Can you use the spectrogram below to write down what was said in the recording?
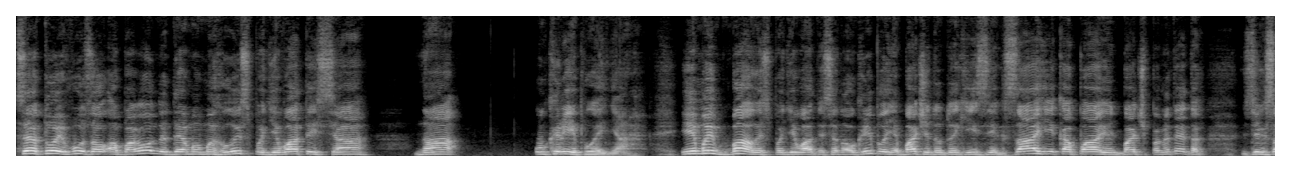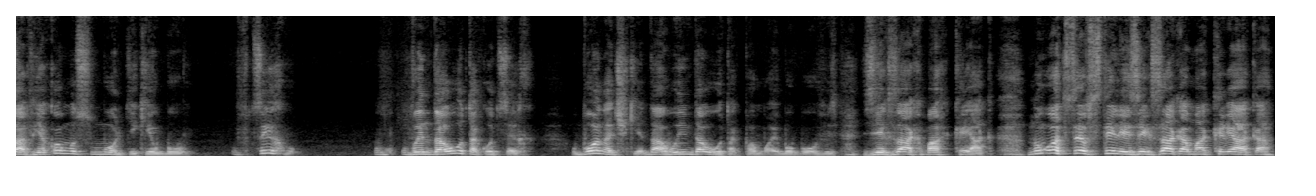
Це той вузол оборони, де ми могли сподіватися на укріплення. І ми мали сподіватися на укріплення. Бачите, тут якісь зігзаги копають. Бачите, пам'ятаєте, зігзаг в якому з мультиків був? В цих в індаутах у цих. Боночки, да, у індаутах, по-моєму, був. Зігзаг Макряк. Ну, от це в стилі зігзага Макряка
